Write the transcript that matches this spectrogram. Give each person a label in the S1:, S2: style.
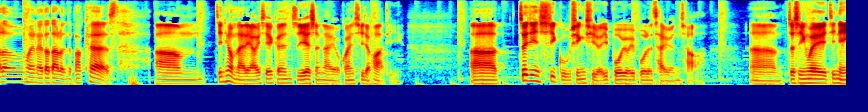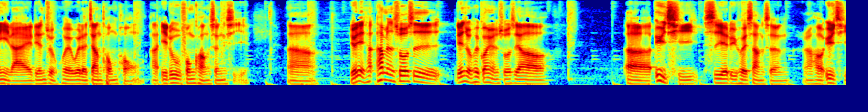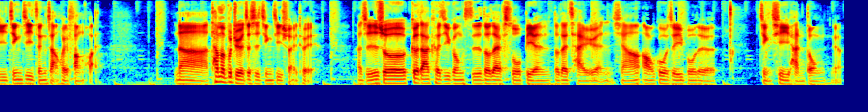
S1: Hello，欢迎来到大伦的 Podcast。嗯，今天我们来聊一些跟职业生涯有关系的话题。啊、最近矽谷兴起了一波又一波的裁员潮。嗯，这是因为今年以来联准会为了降通膨啊，一路疯狂升息。啊，有点像他们说是联准会官员说是要。呃，预期失业率会上升，然后预期经济增长会放缓。那他们不觉得这是经济衰退，啊，只是说各大科技公司都在缩编，都在裁员，想要熬过这一波的景气寒冬。这样，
